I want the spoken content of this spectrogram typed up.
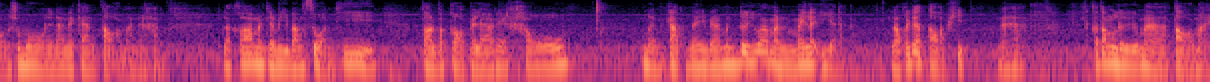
2 ชั่วโมงเลยนะในการต่อมันนะครับ แล้วก็มันจะมีบางส่วนที่ตอนประกอบไปแล้วเนี่ยเขาเหมือนกับในนั้นมันด้วยที่ว่ามันไม่ละเอียดอะเราก็จะต่อผิดนะฮะก็ต้องรื้อมาต่อใหม่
